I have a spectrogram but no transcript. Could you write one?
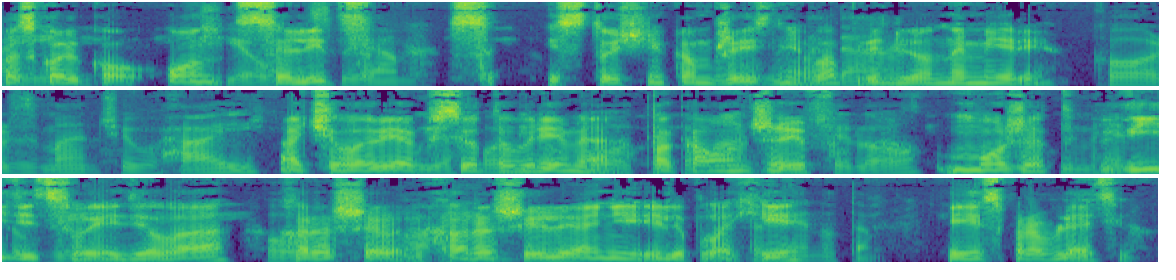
поскольку он солится с источником жизни в определенной мере. А человек все то время, пока он жив, может видеть свои дела, хороши, хороши ли они или плохи, и исправлять их.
